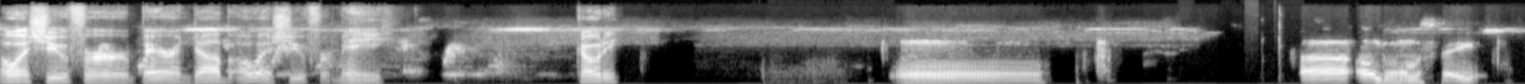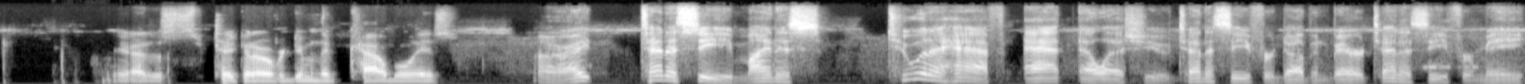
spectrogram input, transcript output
OSU for Bear and Dub. OSU for me. Cody? Mm. Uh, Oklahoma State. Yeah, just take it over. Give me the Cowboys. All right. Tennessee minus two and a half at LSU. Tennessee for Dub and Bear. Tennessee for me.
